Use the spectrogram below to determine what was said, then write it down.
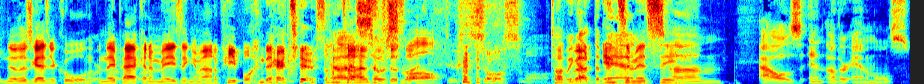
no, those guys are cool, Worked and they pack well. an amazing amount of people in there too. God, Sometimes it's so it's just like small. Dude, so small. Talk we about got the bands, intimacy. um, owls and other animals.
